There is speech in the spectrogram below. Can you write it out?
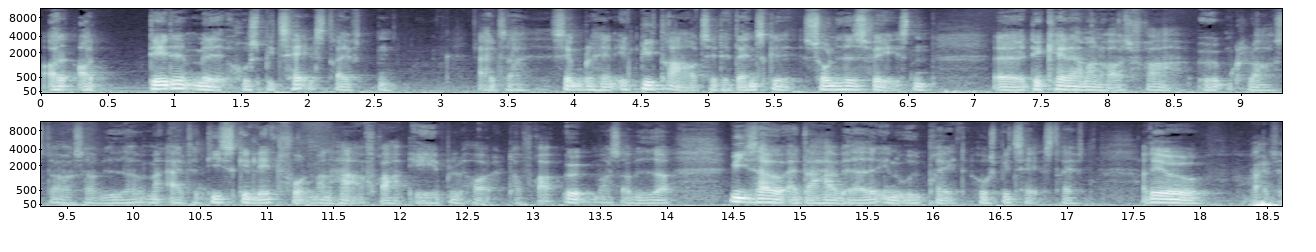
Og, og dette med hospitalsdriften, altså simpelthen et bidrag til det danske sundhedsvæsen, øh, det kender man også fra Ømkloster og så videre. Altså de skeletfund, man har fra Æbelholdt og fra Øm og så videre, viser jo, at der har været en udbredt hospitalsdrift. Og det er jo altså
